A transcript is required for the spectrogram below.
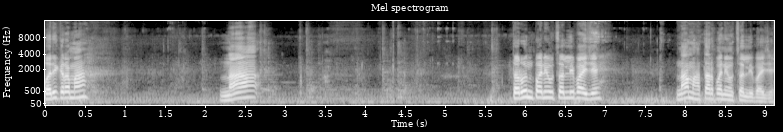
परिक्रमा ना तरुणपणे उचलली पाहिजे ना म्हातारपणे उचलली पाहिजे.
